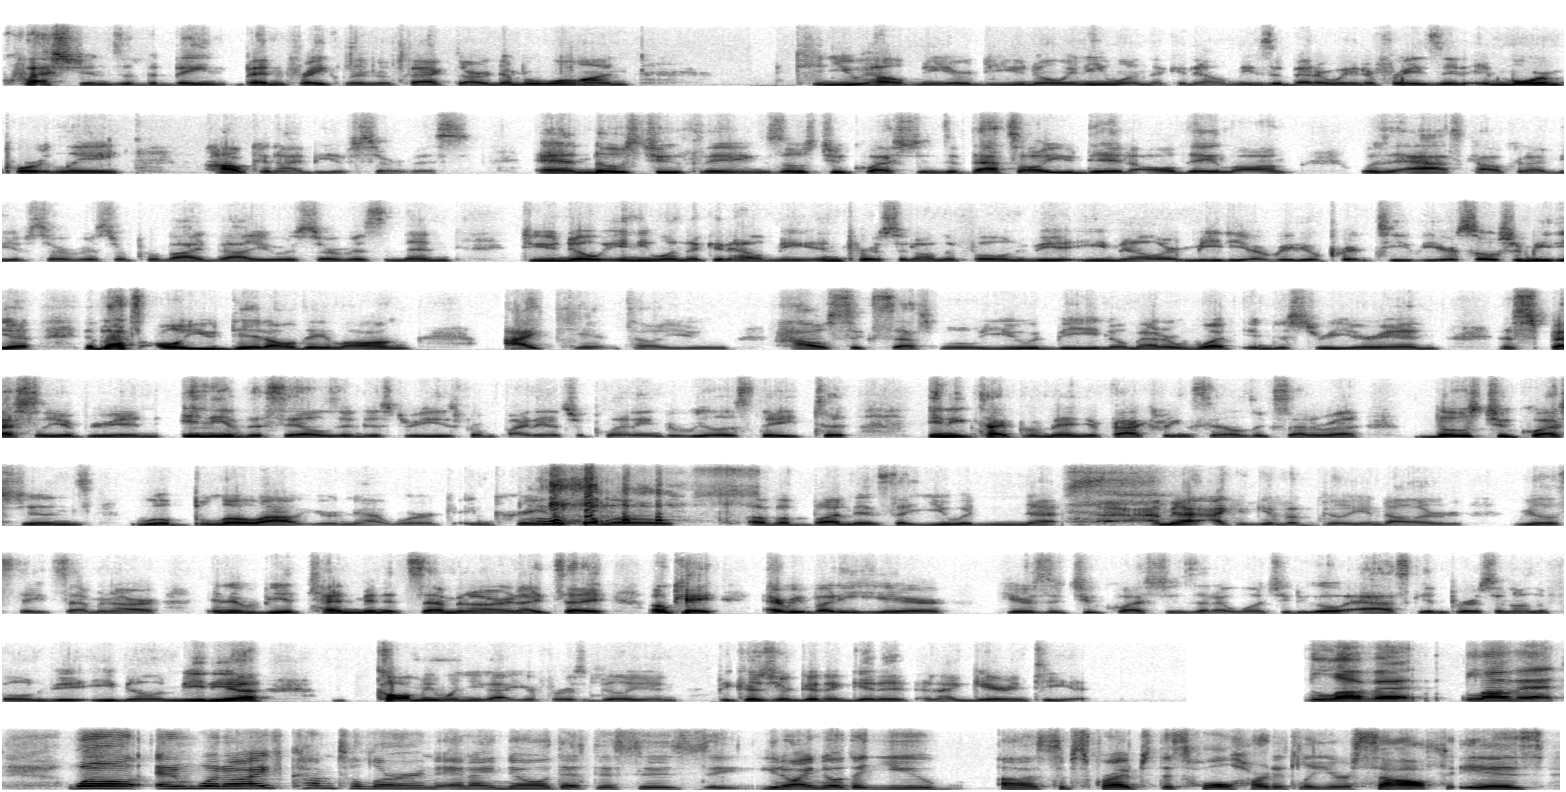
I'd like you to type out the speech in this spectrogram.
questions of the Ben Franklin effect are number one, can you help me or do you know anyone that can help me is a better way to phrase it. And more importantly, how can I be of service? And those two things, those two questions, if that's all you did all day long, was ask, how can I be of service or provide value or service? And then, do you know anyone that can help me in person, on the phone, via email or media, radio, print, TV, or social media? If that's all you did all day long, I can't tell you how successful you would be no matter what industry you're in, especially if you're in any of the sales industries from financial planning to real estate to any type of manufacturing sales, etc. Those two questions will blow out your network and create a flow of abundance that you would not. I mean, I, I could give a billion dollar real estate seminar and it would be a 10 minute seminar and I'd say, okay, everybody here here's the two questions that I want you to go ask in person on the phone via email and media. Call me when you got your first billion because you're going to get it and I guarantee it. Love it. Love it. Well, and what I've come to learn, and I know that this is, you know, I know that you uh, subscribe to this wholeheartedly yourself, is,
